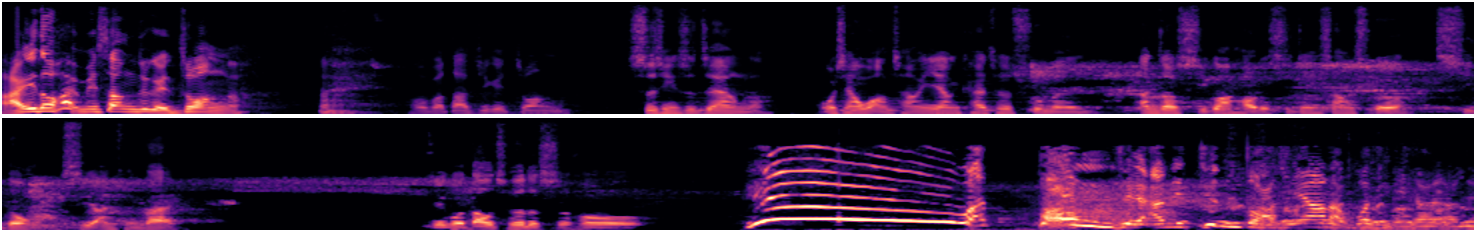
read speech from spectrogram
牌都还没上就给撞了，哎，我把大 G 给撞了。事情是这样的，我像往常一样开车出门，按照习惯好的时间上车、启动、系安全带。结果倒车的时候，哟，我咚一下，安尼真大声啦，我是听安尼。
